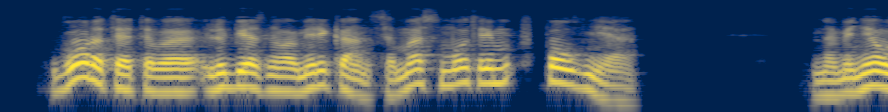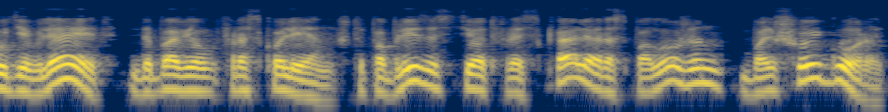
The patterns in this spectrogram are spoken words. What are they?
— «город этого любезного американца мы осмотрим в полдня». «Но меня удивляет», — добавил Фрасколен, — «что поблизости от Фрескаля расположен большой город.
